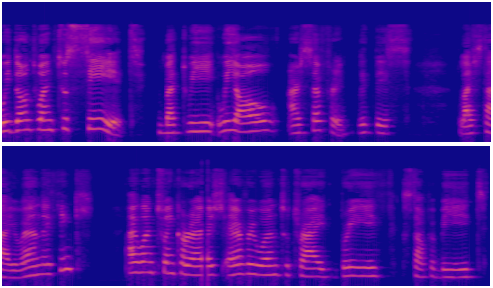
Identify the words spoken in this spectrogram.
we don't want to see it, but we we all are suffering with this lifestyle. And I think I want to encourage everyone to try breathe, stop a bit,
